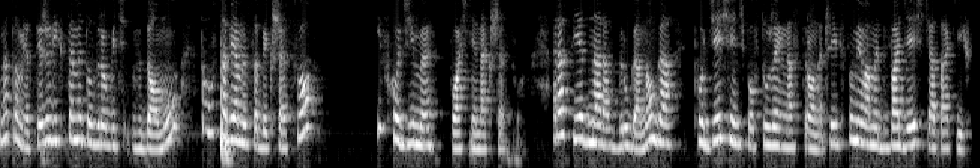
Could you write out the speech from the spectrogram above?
Natomiast jeżeli chcemy to zrobić w domu, to ustawiamy sobie krzesło i wchodzimy właśnie na krzesło. Raz jedna, raz druga noga, po 10 powtórzeń na stronę, czyli w sumie mamy 20 takich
